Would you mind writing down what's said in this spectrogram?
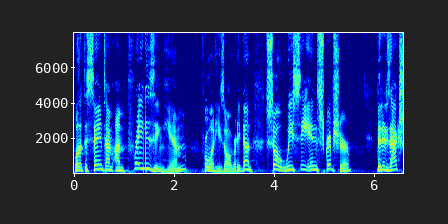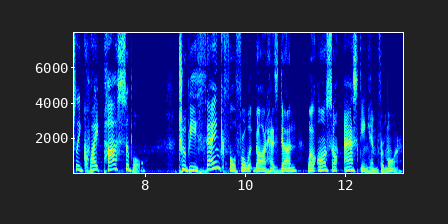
Well, at the same time, I'm praising him for what he's already done. So we see in scripture that it is actually quite possible to be thankful for what God has done while also asking him for more.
